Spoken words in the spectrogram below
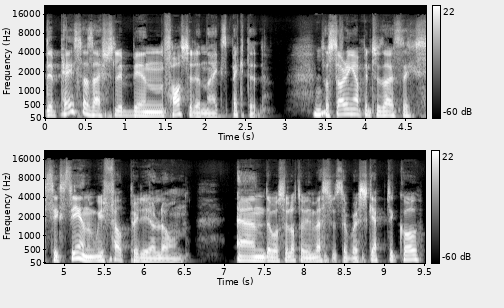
The pace has actually been faster than I expected. Mm-hmm. So, starting up in 2016, we felt pretty alone, and there was a lot of investors that were skeptical.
